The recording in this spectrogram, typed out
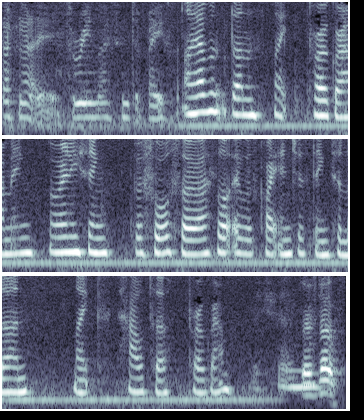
Definitely, it's a really nice interface. I haven't done like programming or anything before, so I thought it was quite interesting to learn like how to program. So if that's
